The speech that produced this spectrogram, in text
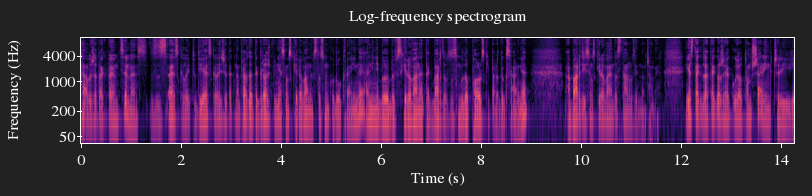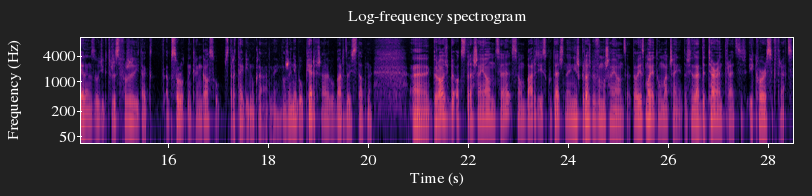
cały że tak powiem, cymes z escalate to de-escalate, że tak naprawdę te groźby nie są skierowane w stosunku do Ukrainy, ani nie byłyby skierowane tak bardzo w stosunku do Polski paradoksalnie, a bardziej są skierowane do Stanów Zjednoczonych. Jest tak dlatego, że jak ujął Tom Schelling, czyli jeden z ludzi, którzy stworzyli tak absolutny kręgosłup strategii nuklearnej, może nie był pierwszy, ale był bardzo istotny, E, groźby odstraszające są bardziej skuteczne niż groźby wymuszające. To jest moje tłumaczenie. To się nazywa deterrent threats i coercive threats.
